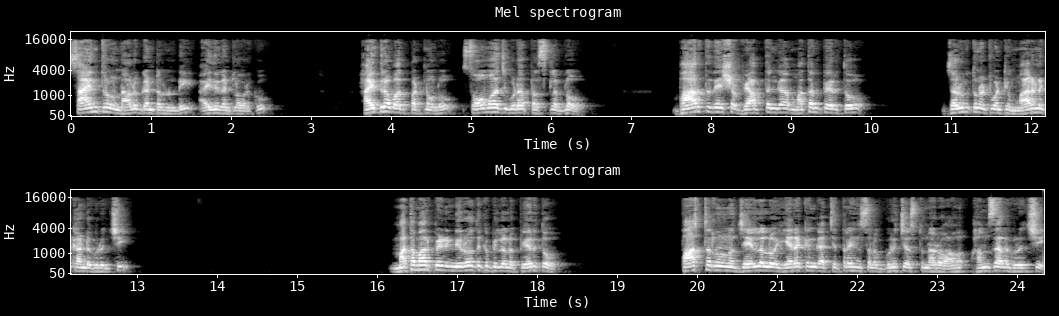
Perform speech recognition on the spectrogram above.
సాయంత్రం నాలుగు గంటల నుండి ఐదు గంటల వరకు హైదరాబాద్ పట్టణంలో సోమాజిగూడ ప్రెస్ క్లబ్లో భారతదేశ వ్యాప్తంగా మతం పేరుతో జరుగుతున్నటువంటి మారణకాండ గురించి మత మార్పిడి నిరోధక బిల్లుల పేరుతో పాస్టర్లను జైళ్ళలో ఏ రకంగా చిత్రహింసలకు గురి చేస్తున్నారో అంశాల గురించి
